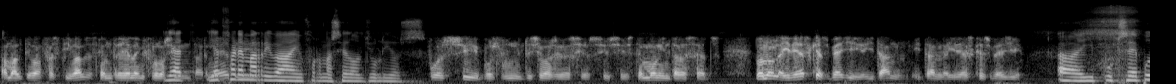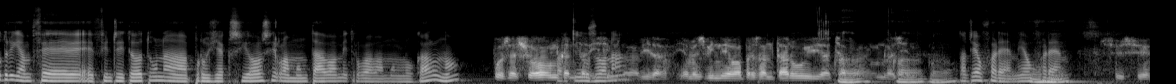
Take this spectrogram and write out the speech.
Amb el tema festivals, estem traient la informació Ja, a internet. ja et farem i- arribar informació del Julius. Pues sí, pues moltíssimes gràcies. Sí, sí, estem molt interessats. No, no, la idea és que es vegi, i tant, i tant, la idea és que es vegi. Uh, I potser podríem fer fins i tot una projecció si la muntàvem i trobàvem un local, no? Pues això encantadíssim Osona? de la vida. I a més vindríem a presentar-ho i a xerrar amb la gent. Doncs ja ho farem, ja ho farem. Sí, sí.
